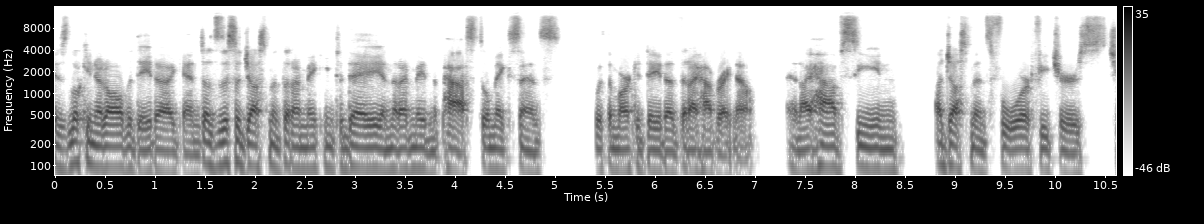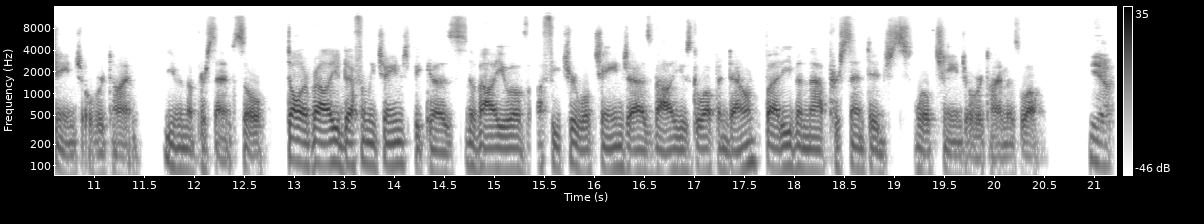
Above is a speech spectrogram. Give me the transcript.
is looking at all the data again. Does this adjustment that I'm making today and that I've made in the past still make sense with the market data that I have right now? And I have seen adjustments for features change over time, even the percent. So dollar value definitely changed because the value of a feature will change as values go up and down, but even that percentage will change over time as well. Yeah.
